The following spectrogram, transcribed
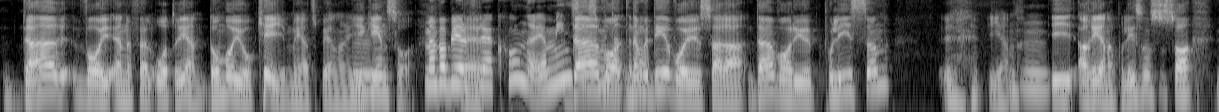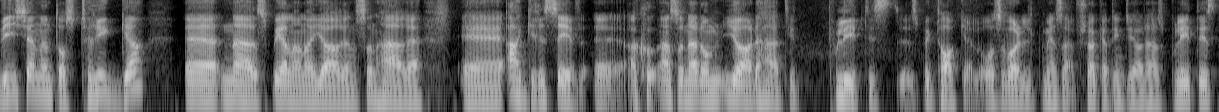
Där var ju NFL, återigen, de var ju okej med att spelarna gick Mm. in så. Men vad blev det för Eh, reaktioner? Jag minns där liksom var, inte att det nej, var... men det var ju så här, där var det ju polisen, eh, igen, Mm. i arenapolisen som sa, vi känner inte oss trygga eh, när spelarna gör en sån här eh, aggressiv eh, aktion, alltså när de gör det här till politiskt eh, spektakel. Och så var det lite mer så här, försök att inte göra det här så politiskt.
